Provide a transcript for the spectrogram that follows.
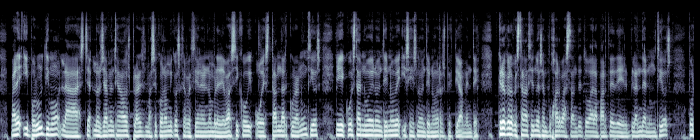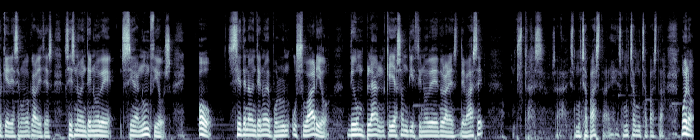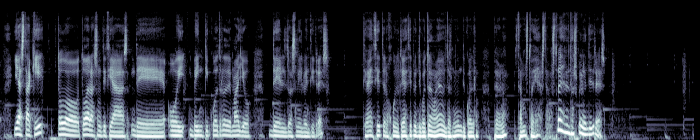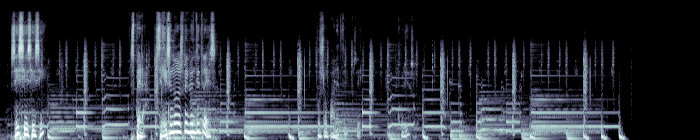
Y por último, los ya mencionados planes más económicos que reciben el nombre de básico o estándar con anuncios y que cuestan 9,99 y 6,99 respectivamente. Creo que lo que están haciendo es empujar bastante toda la parte del plan de anuncios porque de ese modo, claro, dices 6,99 sin anuncios o 7,99 por un usuario de un plan que ya son 19 dólares de base. Ostras, o sea, es mucha pasta, ¿eh? es mucha, mucha pasta. Bueno, y hasta aquí todo, todas las noticias de hoy, 24 de mayo del 2023. Te iba a decir, te lo juro, te iba a decir 24 de mayo del 2024. Pero no, estamos todavía, estamos todavía en el 2023. Sí, sí, sí, sí. Espera, ¿sigue siendo 2023? Pues lo parece.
